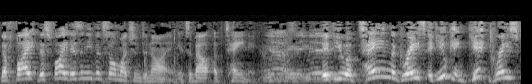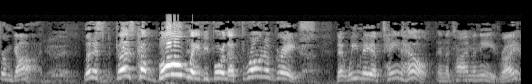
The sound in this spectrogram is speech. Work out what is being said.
The fight, this fight isn't even so much in denying, it's about obtaining. If you obtain the grace, if you can get grace from God, let us, let us come boldly before the throne of grace that we may obtain help in the time of need, right?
